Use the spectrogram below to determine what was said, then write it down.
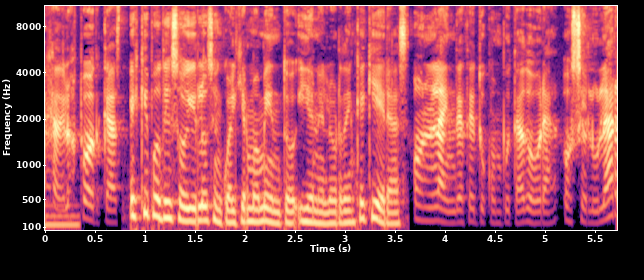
Ventaja de los podcasts es que podés oírlos en cualquier momento y en el orden que quieras, online desde tu computadora o celular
